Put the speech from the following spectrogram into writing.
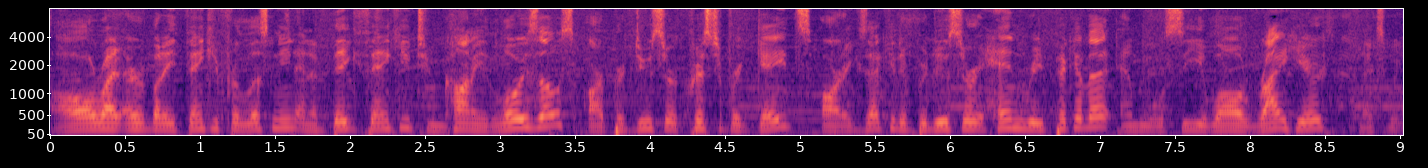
All right, everybody, thank you for listening, and a big thank you to Connie Loizos, our producer Christopher Gates, our executive producer Henry Pickavet, and we will see you all right here next week.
